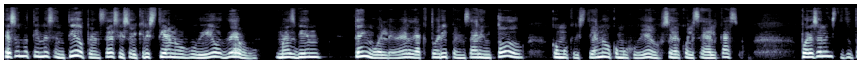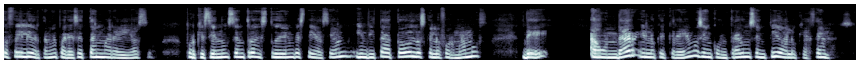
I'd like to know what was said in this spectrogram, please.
Eso no tiene sentido, pensé, si soy cristiano o judío, debo, más bien tengo el deber de actuar y pensar en todo como cristiano o como judío, sea cual sea el caso. Por eso el Instituto Fe y Libertad me parece tan maravilloso, porque siendo un centro de estudio e investigación, invita a todos los que lo formamos de ahondar en lo que creemos y encontrar un sentido a lo que hacemos.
